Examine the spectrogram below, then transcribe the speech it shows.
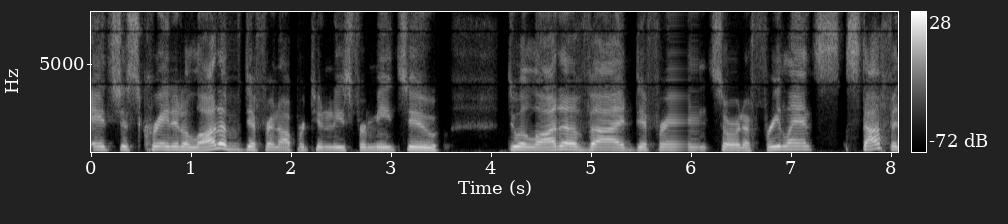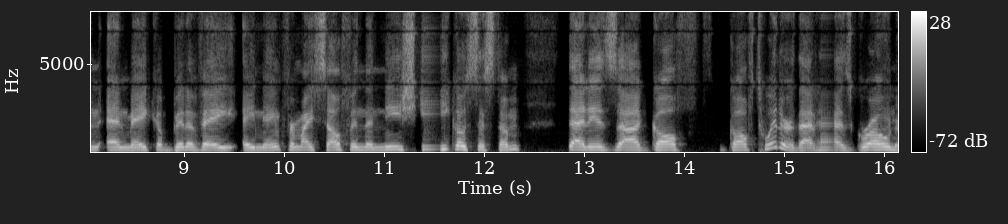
it's just created a lot of different opportunities for me to do a lot of uh, different sort of freelance stuff and and make a bit of a a name for myself in the niche ecosystem that is uh, golf golf Twitter that has grown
